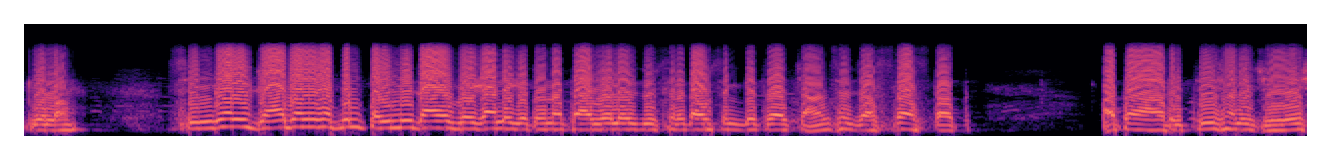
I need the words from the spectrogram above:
केला. सिंगल ज्या वेळेस आपण पहिली डाव वेगाने घेतो ना त्यावेळेस दुसऱ्या डाव संख्येचा चान्सेस जास्त असतात. आता रितेश आणि जयेश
